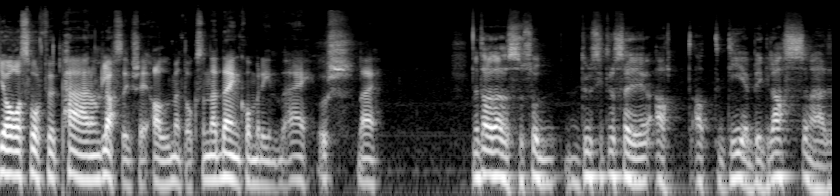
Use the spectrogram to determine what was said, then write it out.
Jag har svårt för päronglass i och för sig allmänt också. När den kommer in. Nej usch, nej. Vänta, vänta, så, så du sitter och säger att, att GB-glassen är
